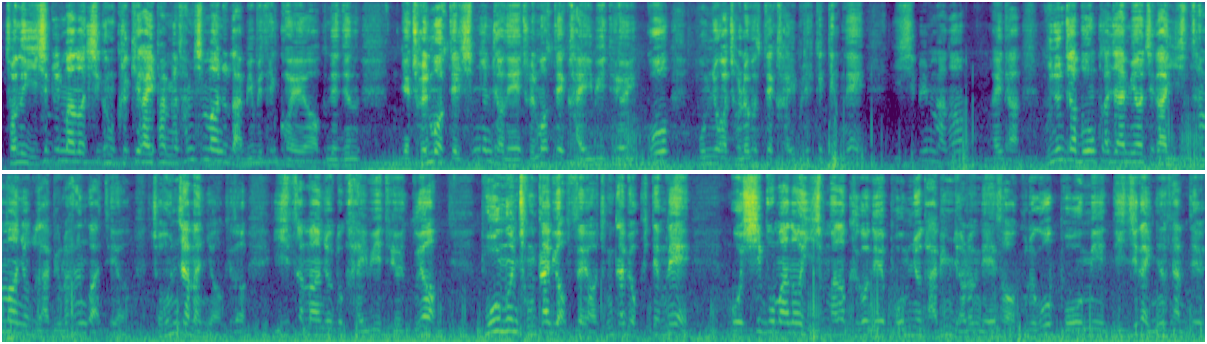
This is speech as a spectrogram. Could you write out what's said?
저는 21만원 지금 그렇게 가입하면 30만원 정도 납입이 될 거예요. 근데 저는 젊었을 때 10년 전에 젊었을 때 가입이 되어 있고 보험료가 저렴했을 때 가입을 했기 때문에 21만원 아니다 운전자 보험까지 하면 제가 23만원 정도 납입을 하는 것 같아요. 저 혼자만요. 그래서 23만원 정도 가입이 되어 있고요. 보험은 정답이 없어요. 정답이 없기 때문에 뭐 15만원 20만원 그거는 보험료 납입 여력 내에서 그리고 보험이 니즈가 있는 사람들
